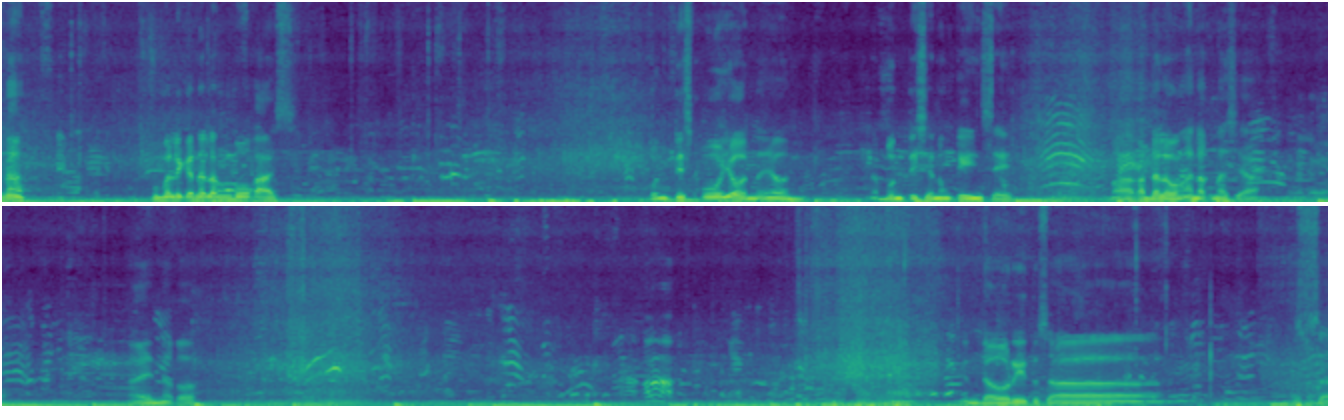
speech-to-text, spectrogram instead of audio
Na, bumalik ka na lang bukas. Buntis po yun, ayun. Nabuntis siya nung 15. Makakadalawang anak na siya. Ay, nako. Yun daw rito sa... sa...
